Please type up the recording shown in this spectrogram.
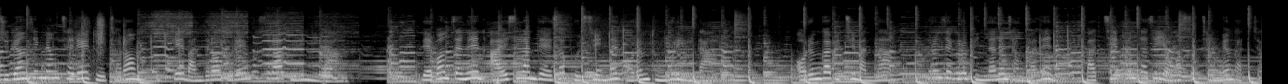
주변 생명체를 돌처럼 붓게 만들어 돌의 호수라 불립니다. 네 번째는 아이슬란드에서 볼 수 있는 얼음 동굴입니다. 얼음과 빛이 만나 푸른색으로 빛나는 장관은 마치 판타지 영화 속 장면 같죠.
